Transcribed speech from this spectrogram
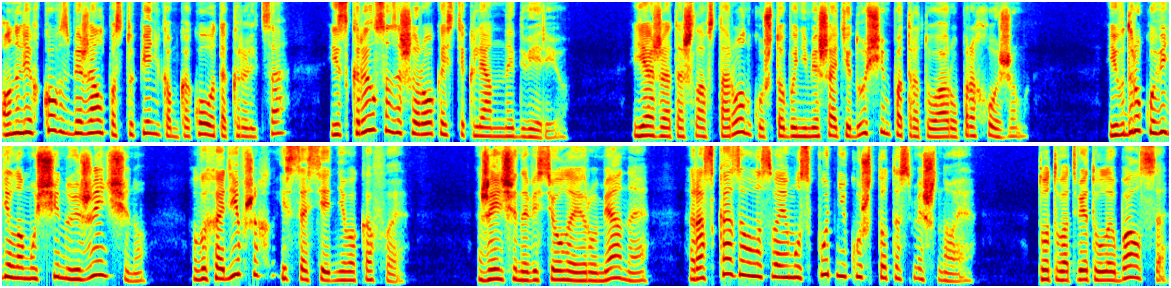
Он легко взбежал по ступенькам какого-то крыльца и скрылся за широкой стеклянной дверью. Я же отошла в сторонку, чтобы не мешать идущим по тротуару прохожим. И вдруг увидела мужчину и женщину, выходивших из соседнего кафе. Женщина веселая и румяная рассказывала своему спутнику что-то смешное. Тот в ответ улыбался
